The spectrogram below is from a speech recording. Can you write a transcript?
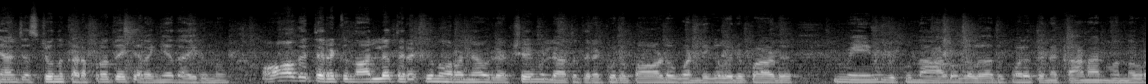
ഞാൻ ജസ്റ്റ് ഒന്ന് കടപ്പുറത്തേക്ക് ഇറങ്ങിയതായിരുന്നു. ആകെ തിരക്ക് നല്ല തിരക്ക് എന്ന് പറഞ്ഞാൽ ഒരു രക്ഷയുമില്ലാത്ത തിരക്ക്. ഒരുപാട് വണ്ടികൾ ഒരുപാട് മീൻ വിൽക്കുന്ന ആളുകൾ അതുപോലെ തന്നെ കാണാൻ വന്നവർ.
